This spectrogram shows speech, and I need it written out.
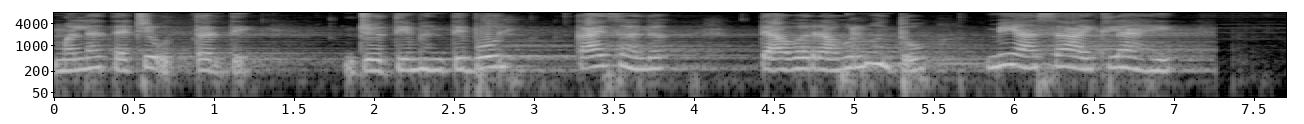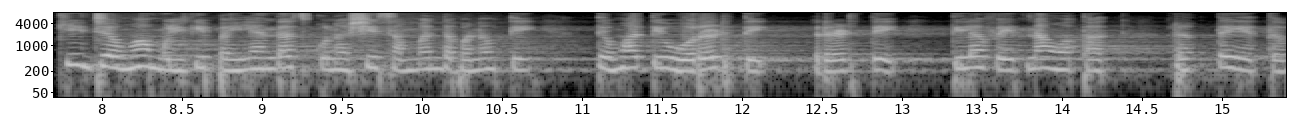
मला त्याचे उत्तर दे. ज्योती म्हणते बोल काय झालं? त्यावर राहुल म्हणतो मी असं ऐकलं आहे की जेव्हा मुलगी पहिल्यांदाच कुणाशी संबंध बनवते तेव्हा ती ओरडते रडते तिला वेदना होतात रक्त येतं.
